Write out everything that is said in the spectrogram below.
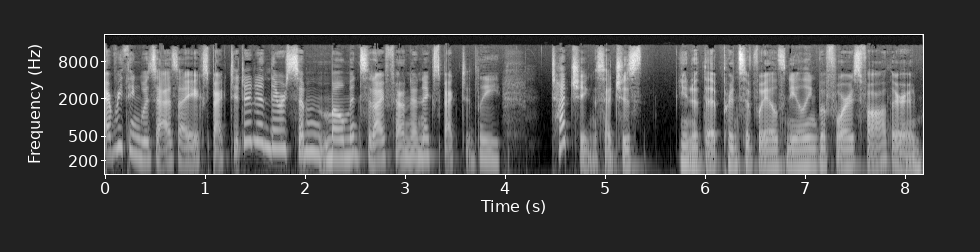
everything was as I expected it and there were some moments that I found unexpectedly touching such as you know the Prince of Wales kneeling before his father and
